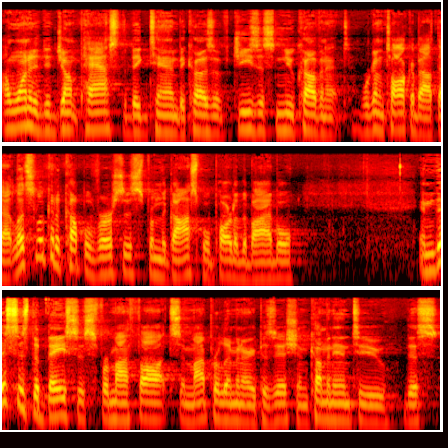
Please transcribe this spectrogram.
I wanted to jump past the Big Ten because of Jesus' new covenant. We're going to talk about that. Let's look at a couple verses from the gospel part of the Bible. And this is the basis for my thoughts and my preliminary position coming into this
